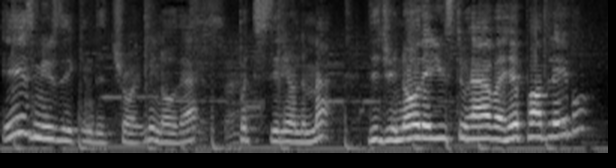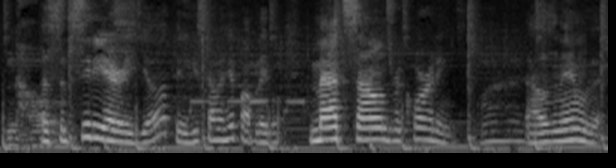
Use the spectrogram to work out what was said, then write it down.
is music in Detroit. We know that. Put the city on the map. Did you know they used to have a hip hop label? No. A subsidiary. Yup, they used to have a hip hop label. Mad Sounds Recordings. That was the name of it.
